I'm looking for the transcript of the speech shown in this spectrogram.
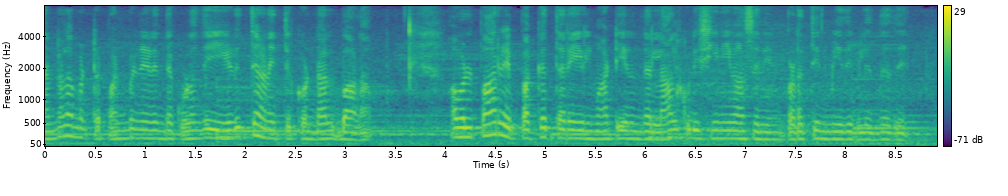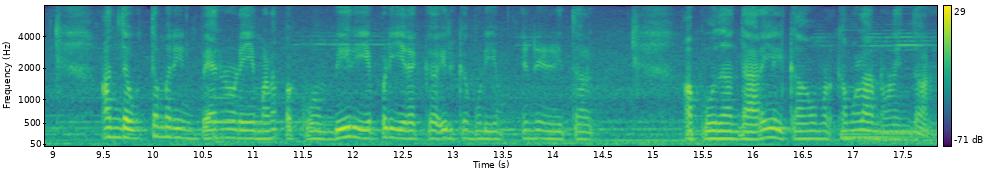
தன்னலமற்ற பண்பு நிறைந்த குழந்தையை எடுத்து அணைத்து கொண்டாள் பாலா. அவள் பார்வை பக்கத்தரையில் மாட்டியிருந்த லால்குடி சீனிவாசனின் படத்தின் மீது விழுந்தது. அந்த உத்தமரின் பேரனுடைய மனப்பக்குவம் வேறு எப்படி இறக்க இருக்க முடியும் என்று நினைத்தாள். அப்போது அந்த அறையில் கம கமலா நுழைந்தாள்.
